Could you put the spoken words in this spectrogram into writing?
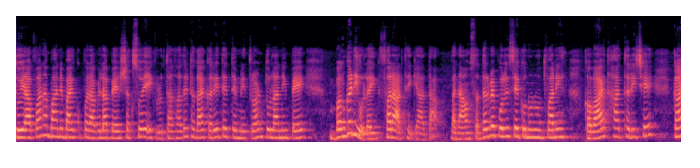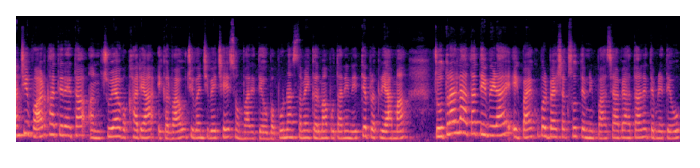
ધોઈ આપવાના બહાને બાઇક ઉપર આવેલા બે શખ્સોએ એક વૃદ્ધા સાથે ઠગાઈ કરી તે તેમની ત્રણ તોલાની બે બંગડીઓ લઈ ફરાર થઈ ગયા હતા. બનાવ સંદર્ભે પોલીસે ગુનો નોંધવાની કવાયત હાથ ધરી છે. કાંચીવાડ ખાતે રહેતા અનસુયા વખારિયા એકલવાયુ જીવન જીવે છે. સોમવારે તેઓ બપોરના સમય ઘરમાં પોતાની નિત્ય પ્રક્રિયામાં જોતરાયેલા હતા. તે વેળાએ એક બાઇક ઉપર બે શખ્સો તેમની પાસે આવ્યા હતા અને તેમણે તેઓ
